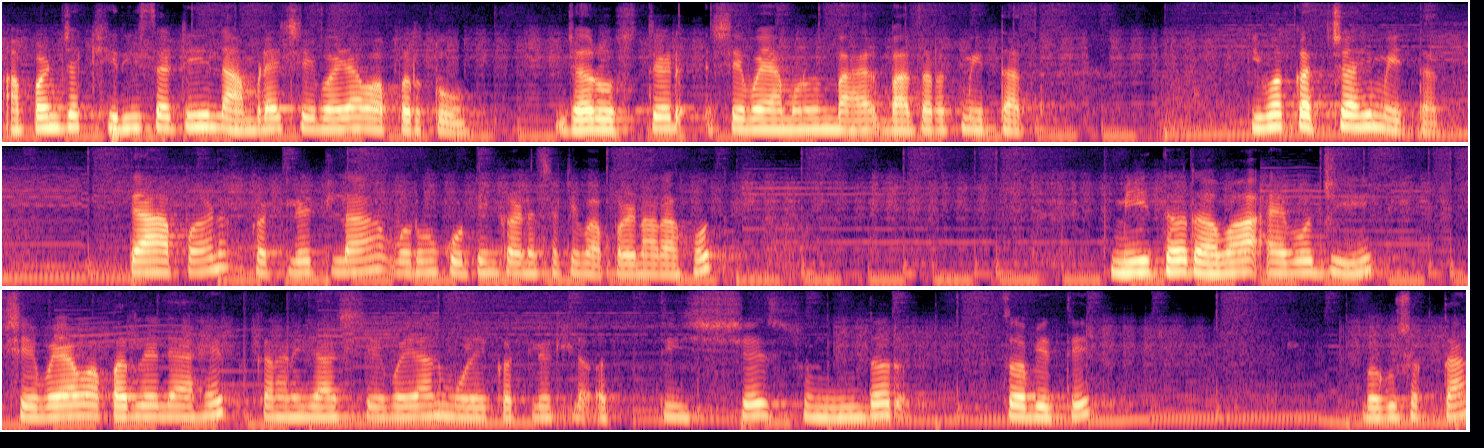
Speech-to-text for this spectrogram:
आपण ज्या खिरीसाठी लांबड्या शेवया वापरतो ज्या रोस्टेड शेवया म्हणून बा बाजारात मिळतात किंवा कच्च्याही मिळतात त्या आपण कटलेटला वरून कोटिंग करण्यासाठी वापरणार आहोत. मी इथं रवाऐवजी शेवया वापरलेल्या आहेत कारण या शेवयांमुळे कटलेटला अतिशय सुंदर चव येते. बघू शकता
